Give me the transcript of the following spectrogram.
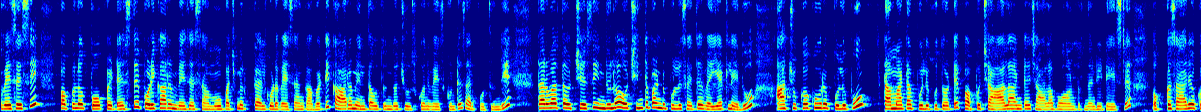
వేసేసి పప్పులోకి పోపు పెట్టేస్తే పొడి కారం వేసేసాము పచ్చిమిరపకాయలు కూడా వేసాం కాబట్టి కారం ఎంత అవుతుందో చూసుకొని వేసుకుంటే సరిపోతుంది. తర్వాత వచ్చేసి ఇందులో చింతపండు పులుసు అయితే వేయట్లేదు. ఆ చుక్కకూర పులుపు టమాటా పులుపుతోటే పప్పు చాలా అంటే చాలా బాగుంటుందండి టేస్ట్. ఒక్కసారి ఒక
